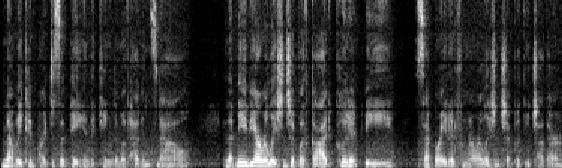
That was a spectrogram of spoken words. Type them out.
and that we could participate in the kingdom of heavens now, and that maybe our relationship with God couldn't be separated from our relationship with each other.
